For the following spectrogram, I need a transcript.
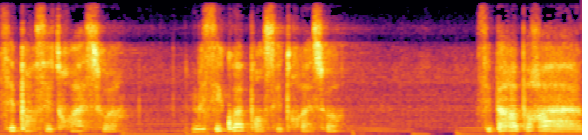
C'est penser trop à soi. Mais c'est quoi penser trop à soi? C'est par rapport à...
